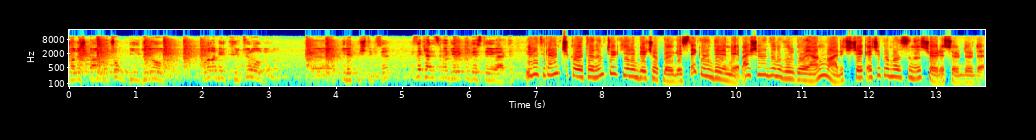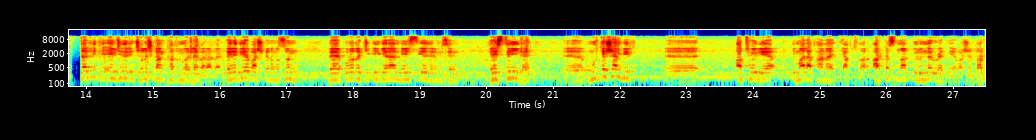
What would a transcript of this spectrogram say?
çalışkan ve çok bilgili olduğunu, burada bir kültür olduğunu e, iletmişti bize. Biz de kendisine gerekli desteği verdik. Üretilen çikolatanın Türkiye'nin birçok bölgesine gönderilmeye başlandığını vurgulayan Vari Çiçek açıklamasını şöyle sürdürdü. Özellikle evcilerin çalışkan kadınlarıyla beraber belediye başkanımızın ve buradaki il genel meclis üyelerimizin desteğiyle e, muhteşem bir e, atölye, imalathane yaptılar. Arkasından ürünler üretmeye başladılar.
